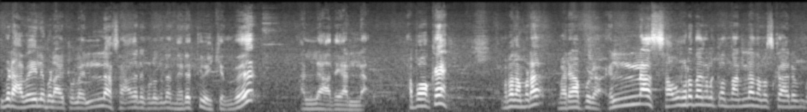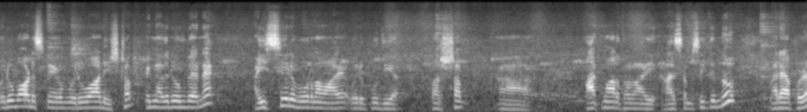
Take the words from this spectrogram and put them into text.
ഇവിടെ അവൈലബിൾ ആയിട്ടുള്ള എല്ലാ സാധനങ്ങളും ഇങ്ങനെ നിരത്തി വയ്ക്കുന്നത് അല്ലാതെ അല്ല. അപ്പോൾ ഓക്കെ? അപ്പോൾ നമ്മുടെ വരാപ്പുഴ. എല്ലാ സൗഹൃദങ്ങൾക്കും നല്ല നമസ്കാരം ഒരുപാട് സ്നേഹം ഒരുപാട് ഇഷ്ടം. പിന്നെ അതിനു മുമ്പ് തന്നെ ഐശ്വര്യപൂർണമായ ഒരു പുതിയ വർഷം ആത്മാർത്ഥമായി ആശംസിക്കുന്നു. വരാപ്പുഴ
